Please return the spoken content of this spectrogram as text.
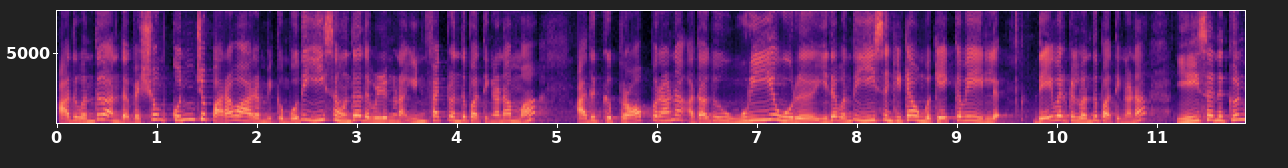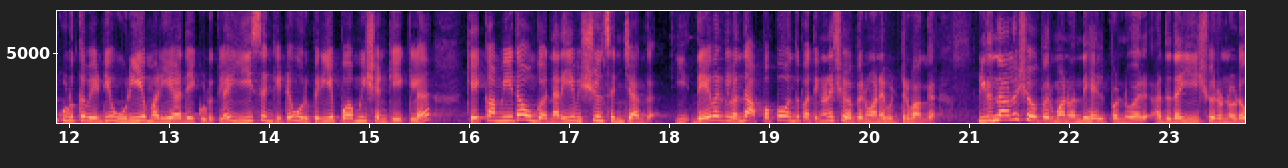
அது வந்து அந்த விஷம் கொஞ்சம் பரவ ஆரம்பிக்கும் போது ஈசன் வந்து அதை விழுங்கினா இன்ஃபேக்ட் வந்து பார்த்திங்கன்னா அதுக்கு ப்ராப்பரான அதாவது உரிய ஒரு இதை வந்து ஈசன் கிட்ட அவங்க கேட்கவே இல்லை. தேவர்கள் வந்து பார்த்திங்கன்னா ஈசனுக்குன்னு கொடுக்க வேண்டிய உரிய மரியாதை கொடுக்கல. ஈசன் கிட்ட ஒரு பெரிய பெர்மிஷன் கேட்கல. கேட்காமே தான் அவங்க நிறைய விஷயம் செஞ்சாங்க. தேவர்கள் வந்து அப்பப்போ வந்து பார்த்திங்கன்னா சிவபெருமானை விட்டுருவாங்க. இருந்தாலும் சிவபெருமான் வந்து ஹெல்ப் பண்ணுவார். அதுதான் ஈஸ்வரனோட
